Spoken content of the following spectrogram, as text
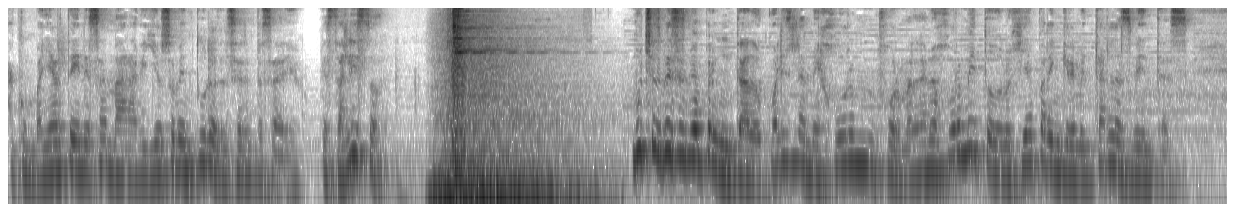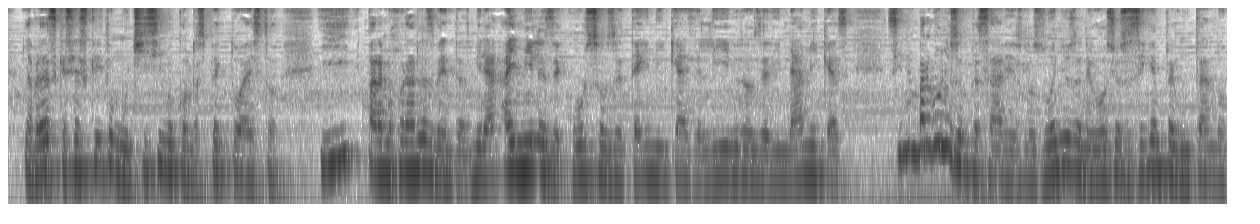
acompañarte en esa maravillosa aventura del ser empresario. ¿Estás listo? Muchas veces me han preguntado cuál es la mejor forma, la mejor metodología para incrementar las ventas. La verdad es que se ha escrito muchísimo con respecto a esto y para mejorar las ventas. Mira, hay miles de cursos, de técnicas, de libros, de dinámicas. Sin embargo, los empresarios, los dueños de negocios se siguen preguntando,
